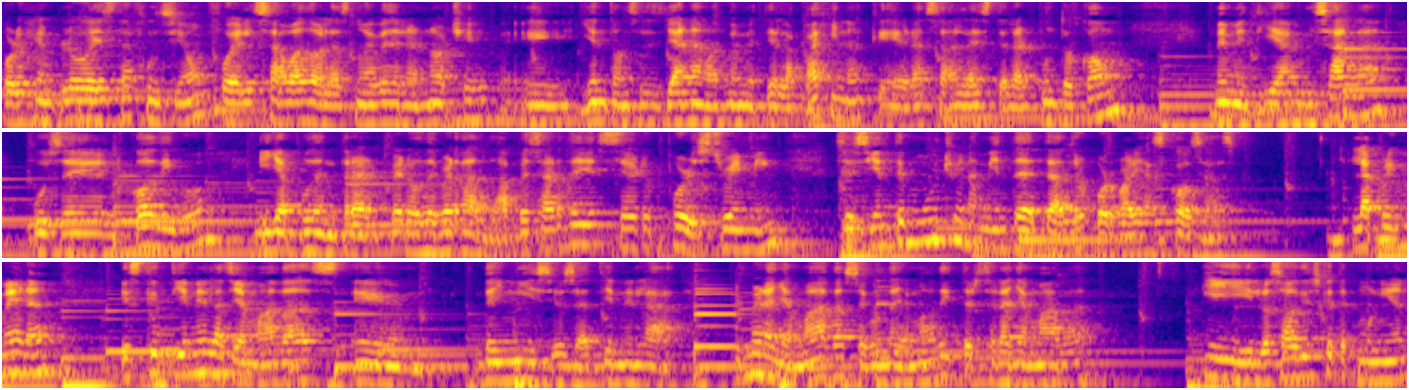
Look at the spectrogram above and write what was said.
por ejemplo, esta función fue el sábado a las 9 de la noche y entonces ya nada más me metí a la página que era salaestelar.com, me metí a mi sala, puse el código y ya pude entrar. Pero de verdad, a pesar de ser por streaming, se siente mucho el ambiente de teatro por varias cosas. La primera es que tiene las llamadas eh, de inicio, o sea, tiene la primera llamada, segunda llamada y tercera llamada. Y los audios que te ponían,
